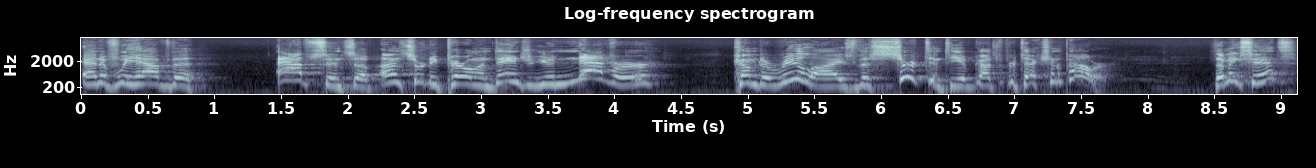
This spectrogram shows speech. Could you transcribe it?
And if we have the absence of uncertainty, peril, and danger, you never come to realize the certainty of God's protection and power. Does that make sense?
